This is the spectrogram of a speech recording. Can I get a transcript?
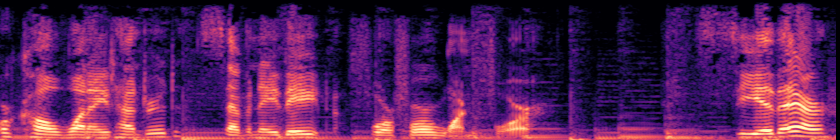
or call 1 800 788 4414. See you there.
